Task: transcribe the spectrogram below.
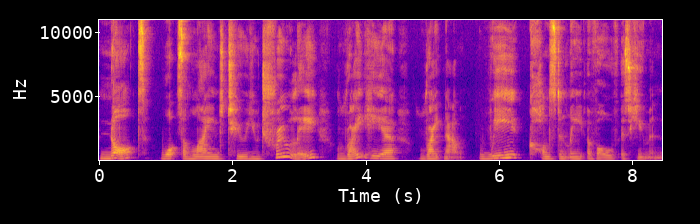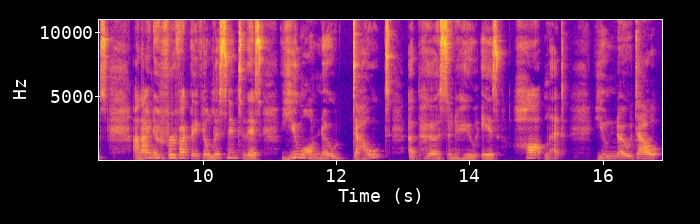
not what's aligned to you truly right here, right now. We constantly evolve as humans. And I know for a fact that if you're listening to this, you are no doubt a person who is heart led. You no doubt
